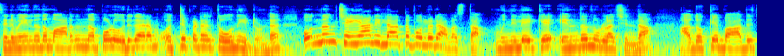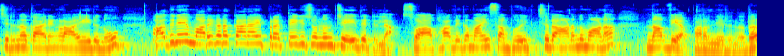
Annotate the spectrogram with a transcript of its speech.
സിനിമയിൽ നിന്ന് മാറി നിന്നപ്പോൾ ഒരുതരം ഒറ്റപ്പെടൽ തോന്നിയിട്ടുണ്ട്. ഒന്നും ചെയ്യാനില്ലാത്ത പോലൊരു അവസ്ഥ. മുന്നിലേക്ക് എന്തെന്നുള്ള ചിന്ത. അതൊക്കെ ബാധിച്ചിരുന്ന കാര്യങ്ങളായിരുന്നു. അതിനെ മറികടക്കാനായി പ്രത്യേകിച്ചൊന്നും ചെയ്തിട്ടില്ല. സ്വാഭാവികമായി സംഭവിച്ചതാണെന്നുമാണ് നവ്യ പറഞ്ഞിരുന്നത്.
